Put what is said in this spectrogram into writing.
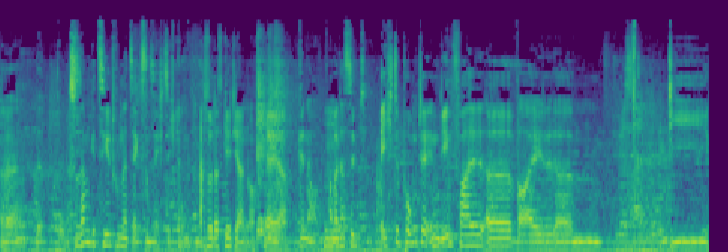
äh, zusammengezählt 166 Punkten. Achso, das geht ja noch. Ja, ja. Genau. Aber das sind echte Punkte in dem Fall, äh, weil ähm, die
